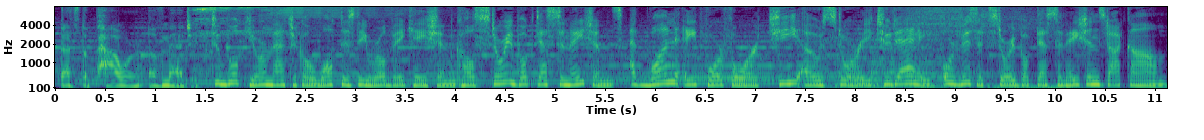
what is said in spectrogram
That's the power of magic. To book your magical Walt Disney World vacation, call Storybook Destinations at 1 844 TO Story today or visit StorybookDestinations.com.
